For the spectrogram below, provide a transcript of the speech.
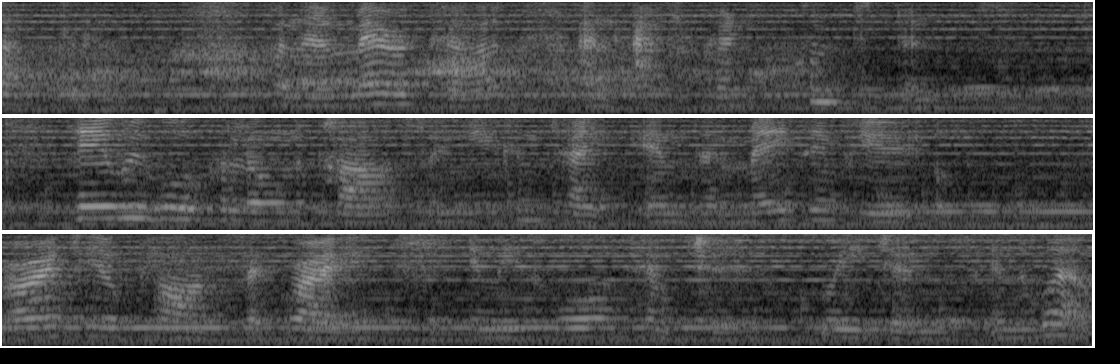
succulents from the America and African continents. Here we walk along the paths and you can take in the amazing view of a variety of plants that grow in these warm temperature regions in the world.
